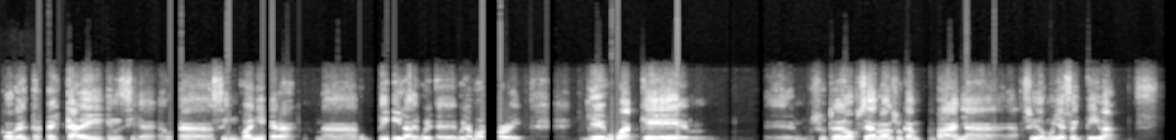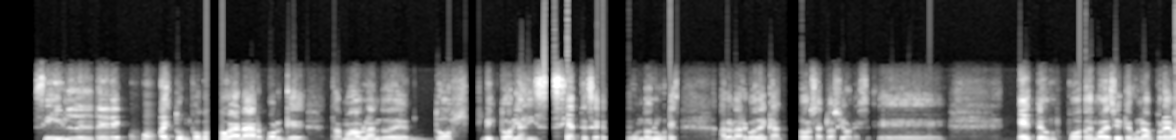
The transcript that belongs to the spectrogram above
con el tres cadencia, una cincoañera, una pupila de eh, William Murray. Yegua que, eh, si ustedes observan su campaña, ha sido muy efectiva. Sí le cuesta un poco ganar porque estamos hablando de dos victorias y siete segundos lugares a lo largo de 14 actuaciones. Eh, este podemos decir que es una prueba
